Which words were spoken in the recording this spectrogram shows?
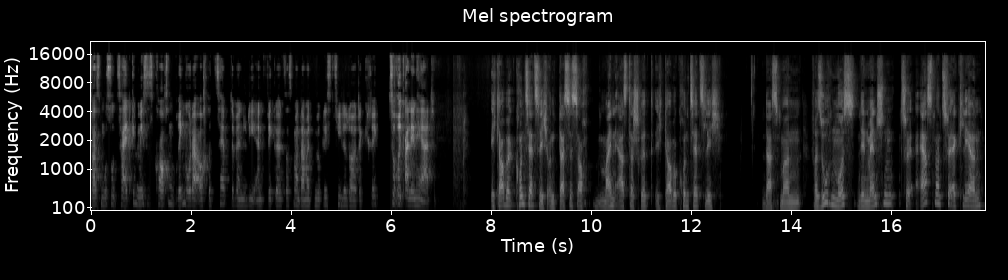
was muss so zeitgemäßes Kochen bringen oder auch Rezepte, wenn du die entwickelst, dass man damit möglichst viele Leute kriegt? Zurück an den Herd. Ich glaube grundsätzlich, und das ist auch mein erster Schritt, ich glaube grundsätzlich, dass man versuchen muss, den Menschen zuerst mal zu erklären,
